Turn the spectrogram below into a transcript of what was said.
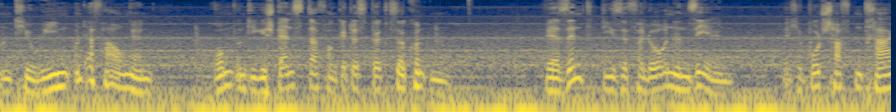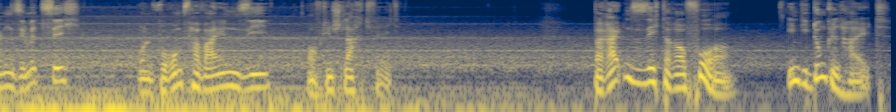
und Theorien und Erfahrungen rund um die Gespenster von Gettysburg zu erkunden. Wer sind diese verlorenen Seelen? Welche Botschaften tragen sie mit sich? Und worum verweilen sie auf dem Schlachtfeld? Bereiten Sie sich darauf vor, in die Dunkelheit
